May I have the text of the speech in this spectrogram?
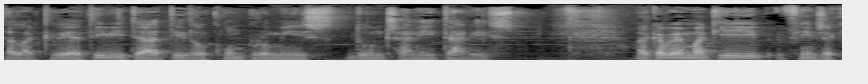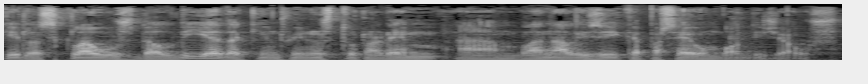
de la creativitat i del compromís d'uns sanitaris. Acabem aquí, fins aquí les claus del dia. D'aquí uns minuts tornarem amb l'anàlisi. Que passeu un bon dijous.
